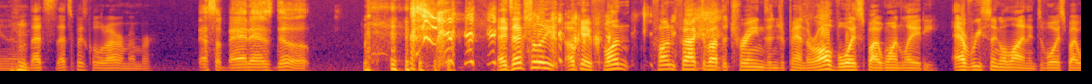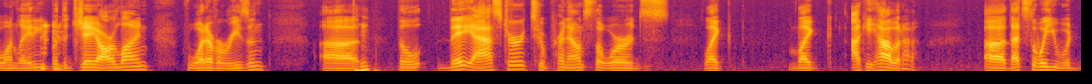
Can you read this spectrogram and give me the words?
You know, that's that's basically what I remember. That's a badass dub. It's actually okay. Fun fun fact about the trains in Japan: they're all voiced by one lady. Every single line, it's voiced by one lady, but the JR line, for whatever reason, uh, the they asked her to pronounce the words like like Akihabara. Uh, that's the way you would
